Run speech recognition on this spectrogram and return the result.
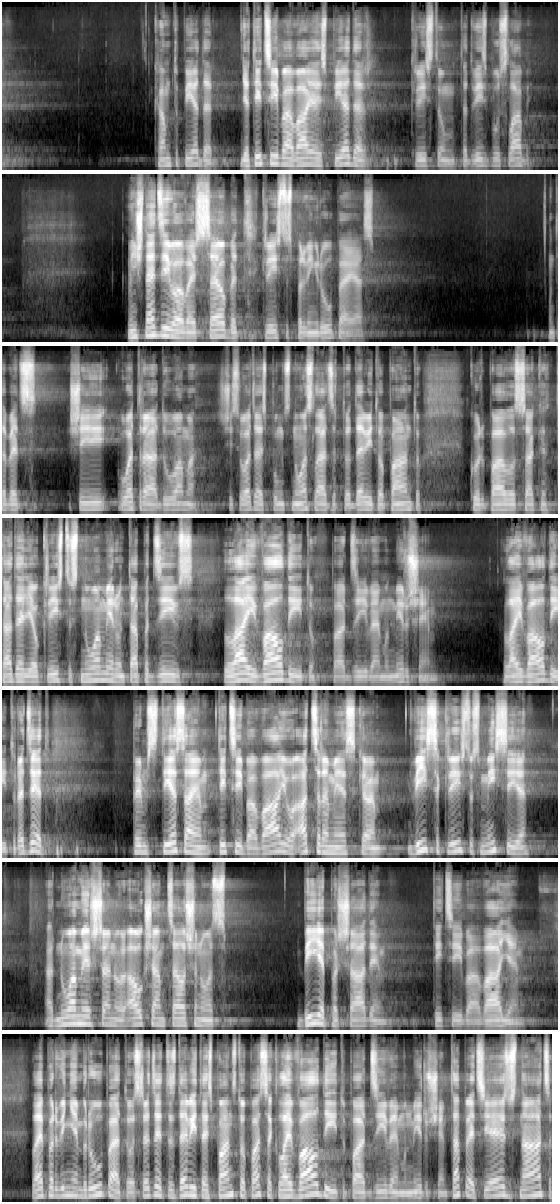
Kam tu piedari? Ja ticībā vājais pieder Kristum, tad viss būs labi. Viņš nedzīvo vairs sev, bet Kristus par viņu rūpējās. Un tāpēc šī otrā doma, šis otrais punkts noslēdz ar to 9. pantu, kur Pāvils saka, tādēļ jau Kristus nomira un tāpat dzīves, lai valdītu pār dzīvēm un mirušiem. Lai valdītu. Redziet, pirms tiesājam ticībā vājo, atceramies, ka visa Kristus misija ar nomiršanu, ar augšām celšanos bija par šādiem ticībā vājiem. Lai par viņiem rūpētos, redziet, tas 9. pāns to pasaka, lai valdītu pār dzīvēm un mirušiem. Tāpēc Jēzus nāca,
